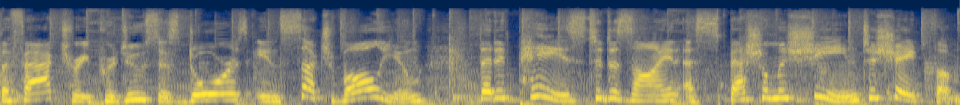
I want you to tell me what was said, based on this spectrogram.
The factory produces doors in such volume that it pays to design a special machine to shape them.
